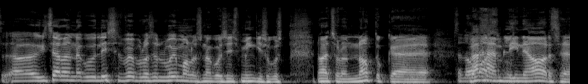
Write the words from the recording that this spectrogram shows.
seal on nagu lihtsalt võib-olla sul võimalus nagu siis mingisugust, noh, et sul on natuke Seda vähem oma... lineaarse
